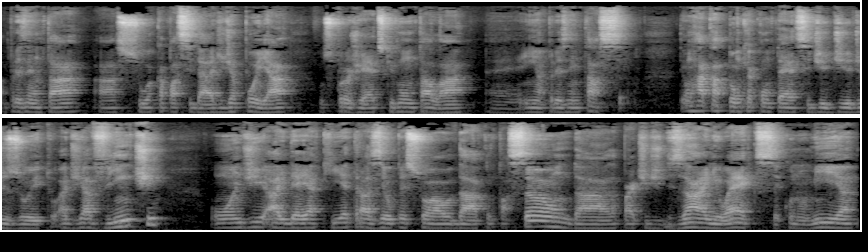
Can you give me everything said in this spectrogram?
apresentar a sua capacidade de apoiar os projetos que vão estar lá é, em apresentação. Tem um hackathon que acontece de dia 18 a dia 20, onde a ideia aqui é trazer o pessoal da computação, da, da parte de design, UX, economia,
